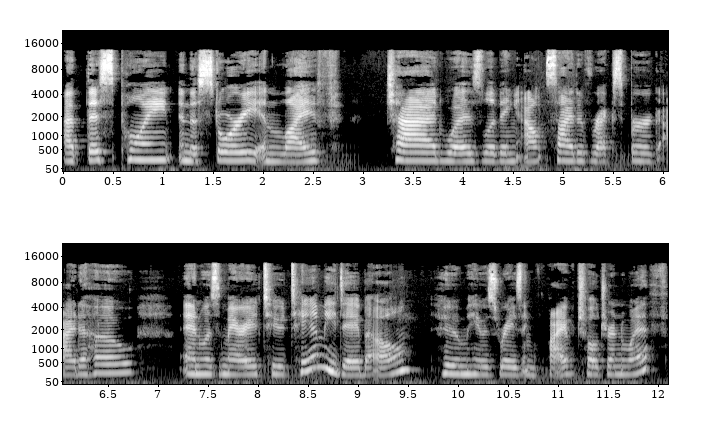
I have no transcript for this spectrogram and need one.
At this point in the story in life, Chad was living outside of Rexburg, Idaho, and was married to Tammy Daybell, whom he was raising five children with,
